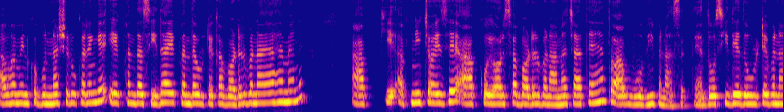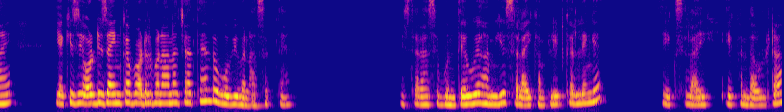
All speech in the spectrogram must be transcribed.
अब हम इनको बुनना शुरू करेंगे। एक फंदा सीधा, एक फंदा उल्टे का बॉर्डर बनाया है मैंने। आपकी अपनी चॉइस है, आप कोई और सा बॉर्डर बनाना चाहते हैं तो आप वो भी बना सकते हैं। दो सीधे, दो उल्टे बनाएँ, या किसी और डिज़ाइन का बॉर्डर बनाना चाहते हैं तो वो भी बना सकते हैं। इस तरह से बुनते हुए हम ये सिलाई कंप्लीट कर लेंगे। एक सिलाई, एक फंदा उल्टा,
